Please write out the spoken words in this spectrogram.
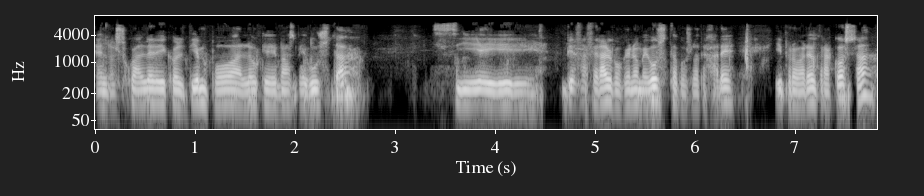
en los cuales dedico el tiempo a lo que más me gusta si empiezo a hacer algo que no me gusta, pues lo dejaré y probaré otra cosa.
